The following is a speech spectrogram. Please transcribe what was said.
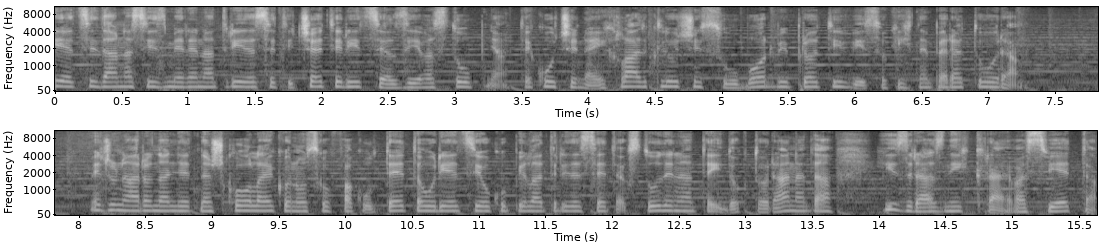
Rijeci danas izmjerena 34 Celzijeva stupnja. Tekućina i hlad ključni su u borbi protiv visokih temperatura. Međunarodna ljetna škola Ekonomskog fakulteta u Rijeci okupila 30 studenata i doktoranada iz raznih krajeva svijeta.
